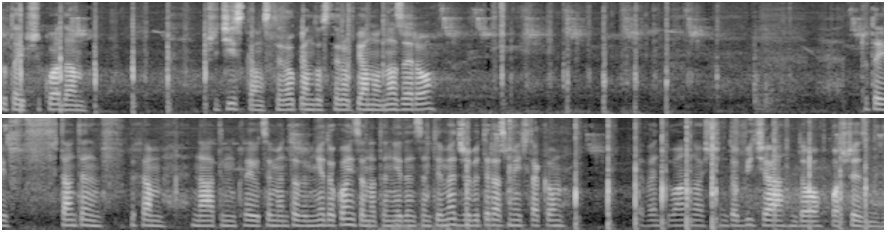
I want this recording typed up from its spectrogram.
Tutaj przykładam, przyciskam steropian do steropianu na zero. Tutaj w tamten wpycham na tym kleju cementowym nie do końca na ten 1 cm, żeby teraz mieć taką ewentualność dobicia do płaszczyzny.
